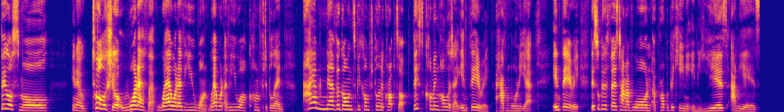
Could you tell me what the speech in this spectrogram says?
big or small, you know, tall or short, whatever. Wear whatever you want, wear whatever you are comfortable in. I am never going to be comfortable in a crop top. This coming holiday, in theory, I haven't worn it yet. In theory, this will be the first time I've worn a proper bikini in years and years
